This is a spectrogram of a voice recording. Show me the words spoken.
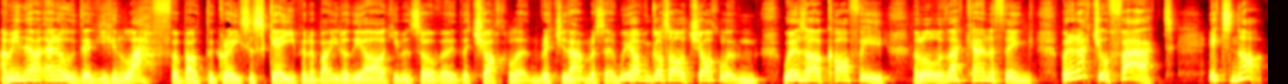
I mean, I know that you can laugh about the Great Escape and about you know the arguments over the chocolate and Richard Attenborough saying we haven't got our chocolate and where's our coffee and all of that kind of thing. But in actual fact, it's not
